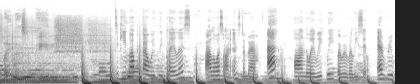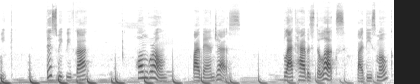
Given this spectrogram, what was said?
playlist, baby. To keep up with our weekly playlist, follow us on Instagram at On The Way Weekly, where we release it every week. This week we've got Homegrown by VanJess, Black Habits Deluxe by D Smoke,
